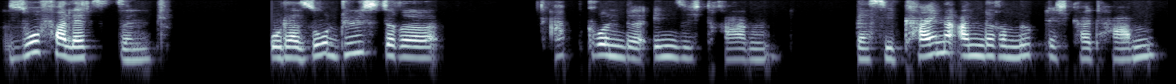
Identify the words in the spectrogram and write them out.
so verletzt sind oder so düstere Abgründe in sich tragen, dass sie keine andere Möglichkeit haben,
